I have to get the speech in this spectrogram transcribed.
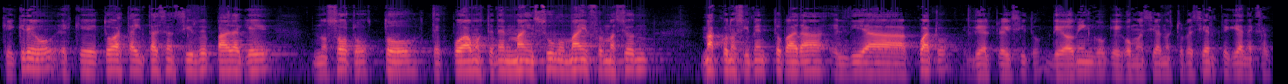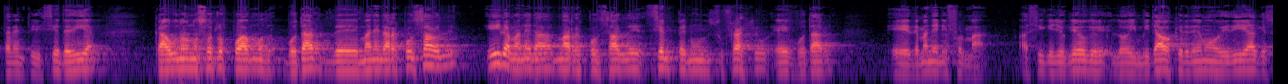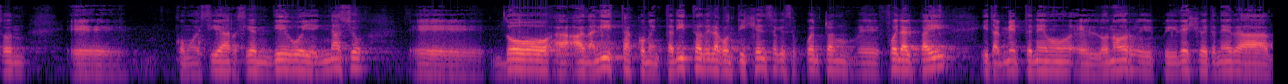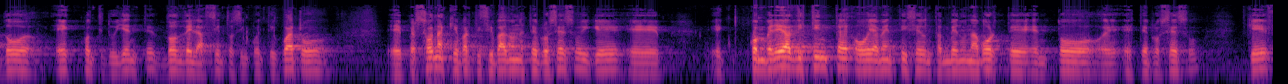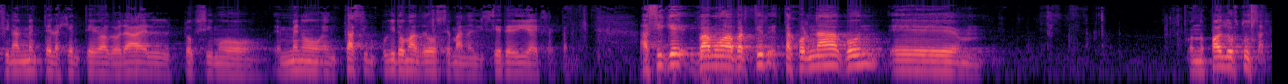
que creo es que toda esta instancia sirve para que nosotros todos podamos tener más insumos, más información, más conocimiento para el día 4, el día del plebiscito, el día domingo, que como decía nuestro presidente, quedan exactamente 17 días, cada uno de nosotros podamos votar de manera responsable y la manera más responsable siempre en un sufragio es votar eh, de manera informada. Así que yo creo que los invitados que tenemos hoy día, que son, eh, como decía recién Diego y Ignacio, eh, dos analistas, comentaristas de la contingencia que se encuentran eh, fuera del país y también tenemos el honor y el privilegio de tener a dos ex constituyentes, dos de las 154 eh, personas que participaron en este proceso y que con veredas distintas obviamente hicieron también un aporte en todo este proceso que finalmente la gente valorará el próximo, en menos, en casi un poquito más de dos semanas, 17 días exactamente. Así que vamos a partir esta jornada con, con don Pablo Ortúzar.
